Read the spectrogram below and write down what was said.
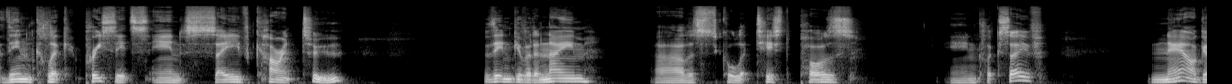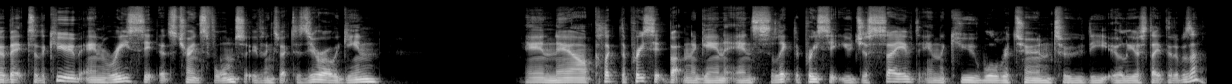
Then click Presets and Save Current to. Then give it a name. Uh, let's call it Test Pos and click Save. Now go back to the cube and reset its transform so everything's back to zero again. And now click the preset button again and select the preset you just saved and the cube will return to the earlier state that it was in.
